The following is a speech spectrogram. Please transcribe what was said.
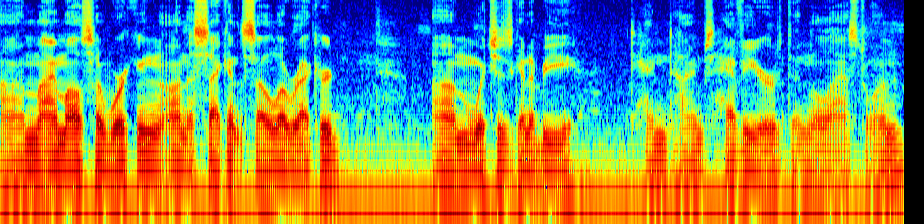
Um, I'm also working on a second solo record, um, which is going to be 10 times heavier than the last one.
